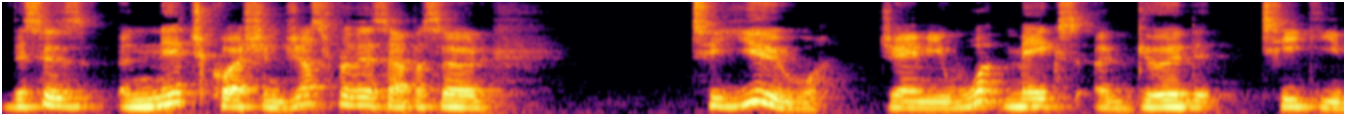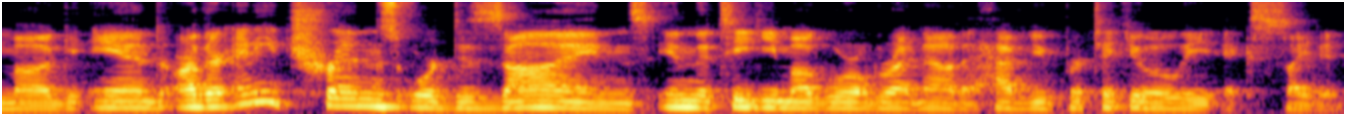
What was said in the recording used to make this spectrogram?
This is a niche question just for this episode. To you, Jayme, what makes a good tiki mug and are there any trends or designs in the tiki mug world right now that have you particularly excited?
